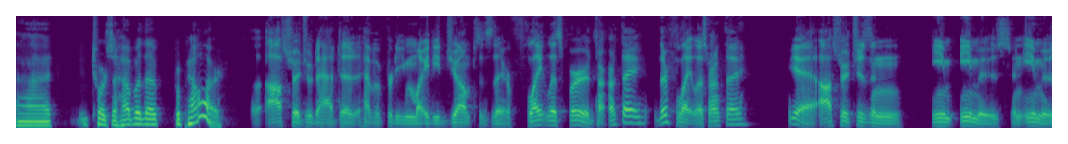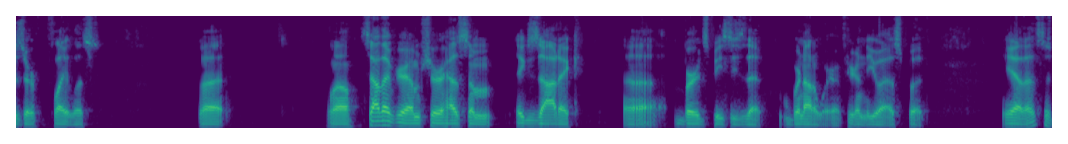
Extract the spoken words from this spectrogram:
uh, towards the hub of the propeller ostrich would have to have a pretty mighty jump since they're flightless birds, aren't they? They're flightless, aren't they? Yeah, ostriches and emus and emus are flightless. But well, South Africa, I'm sure, has some exotic uh, bird species that we're not aware of here in the U.S. But yeah, that's a,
